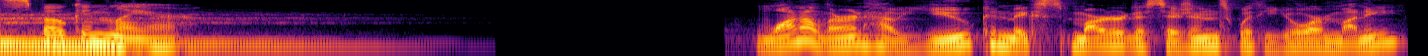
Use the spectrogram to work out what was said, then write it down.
Spoken Layer. Want to learn how you can make smarter decisions with your money?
